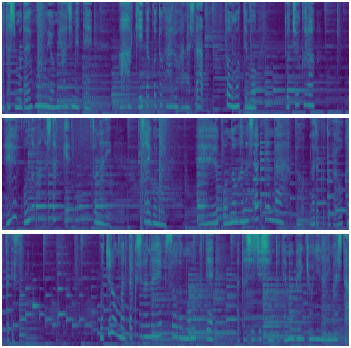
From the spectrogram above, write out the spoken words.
私も台本を読み始めてああ聞いたことがあるお話だと思っても途中から「えー、こんなお話だっけ?」となり最後に「へえこんなお話だったんだ」となることが多かったです。もちろん全く知らないエピソードも多くて私自身とても勉強になりました。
